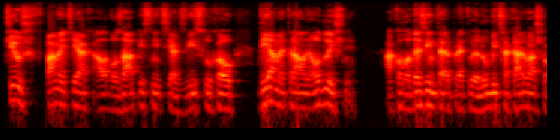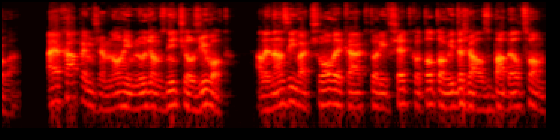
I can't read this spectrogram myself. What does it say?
či už v pamätiach alebo zápisniciach z výsluchov, diametrálne odlišne, ako ho dezinterpretuje Lubica Karvašová. A ja chápem, že mnohým ľuďom zničil život, ale nazývať človeka, ktorý všetko toto vydržal s babelcom,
